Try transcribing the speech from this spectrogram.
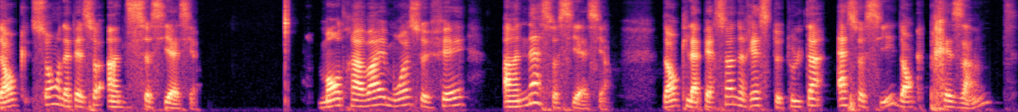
Donc, ça, on appelle ça en dissociation. Mon travail, moi, se fait en association. Donc, la personne reste tout le temps associée, donc présente.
